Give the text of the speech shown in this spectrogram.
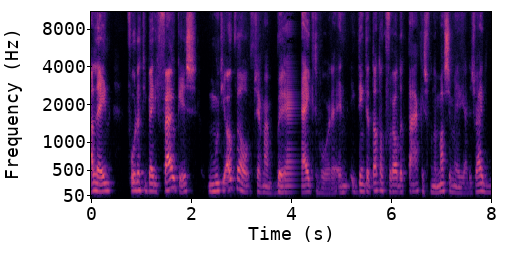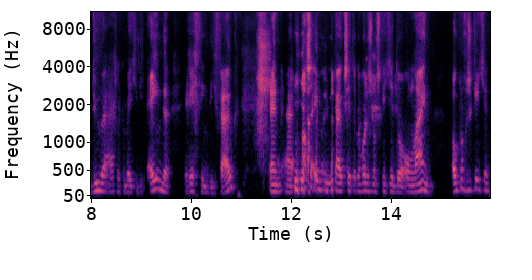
Alleen, voordat hij bij die fuik is, moet die ook wel, zeg maar, bereikt worden. En ik denk dat dat ook vooral de taak is van de massamedia. Dus wij duwen eigenlijk een beetje die eenden richting die fuik. En uh, ja. als ze eenmaal in die fuik zitten, dan worden ze nog eens een keertje door online ook nog eens een keertje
